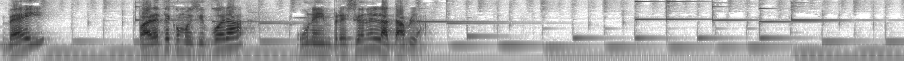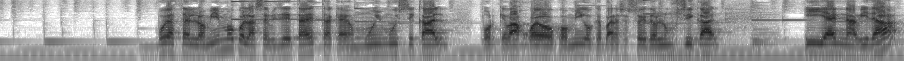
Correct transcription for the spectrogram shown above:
¿Veis? Parece como si fuera una impresión en la tabla. Voy a hacer lo mismo con la servilleta esta que es muy musical, porque va a juego conmigo, que para eso soy doble musical. Y es Navidad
